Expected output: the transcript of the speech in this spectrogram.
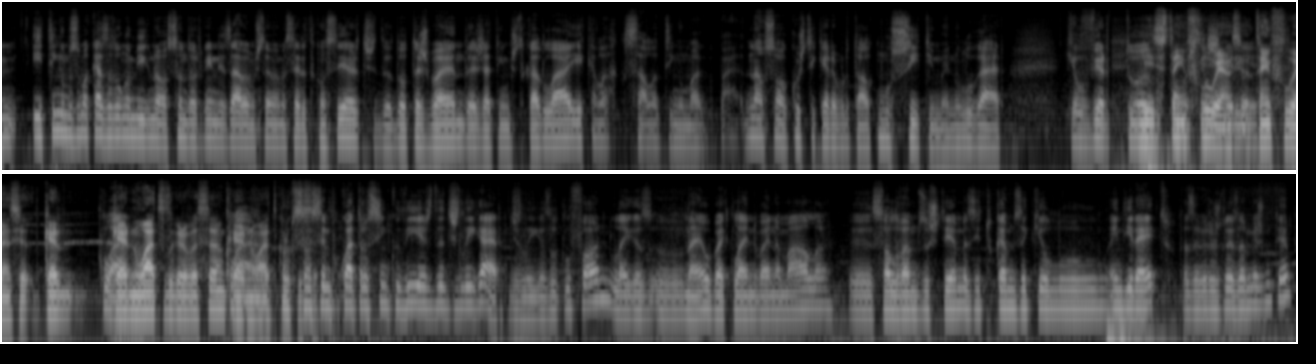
um, e tínhamos uma casa de um amigo nosso onde organizávamos também uma série de concertos de, de outras bandas, já tínhamos tocado lá e aquela sala tinha uma, pá, não só a acústica era brutal, como o sítio, no lugar, aquele verde todo. E isso tem influência, tem influência, quer, Claro. quer no ato de gravação, quer Claro, no ato de porque são sempre 4 ou 5 dias de desligar. Desligas o telefone, ligas, o- não é? o backline vai na mala, eh, só levamos os temas e tocamos aquilo em direto. Estás a ver os dois ao mesmo tempo.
